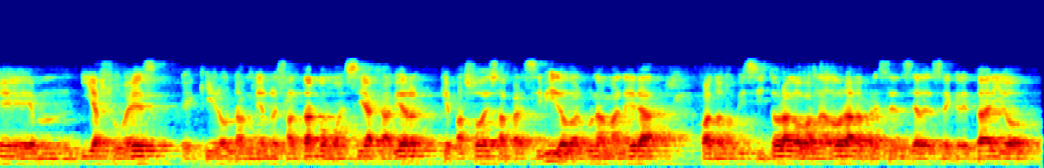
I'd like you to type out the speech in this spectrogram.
Em, y a su vez eh, quiero también resaltar, como decía Javier, que pasó desapercibido de alguna manera cuando nos visitó la gobernadora la presencia del secretario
